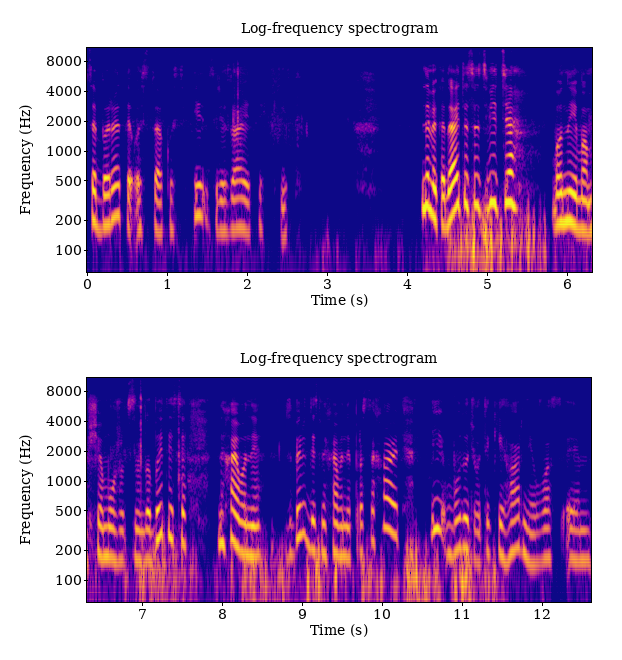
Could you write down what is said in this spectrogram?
Це берете ось так ось і зрізаєте квіти. Не викидайте соцвіття, вони вам ще можуть знадобитися. Нехай вони зберуть, нехай вони просихають і будуть такі гарні у вас ем,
